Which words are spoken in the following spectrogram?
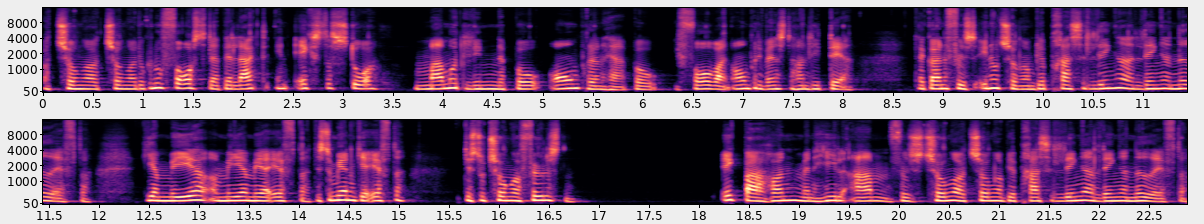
og tungere og tungere. Du kan nu forestille dig, at der bliver lagt en ekstra stor mammutlignende bog oven på den her bog, i forvejen, oven på din venstre hånd lige der, der gør den føles endnu tungere, den bliver presset længere og længere ned efter, giver mere og mere og mere efter. Desto mere den giver efter, desto tungere føles den. Ikke bare hånden, men hele armen føles tungere og tungere, bliver presset længere og længere ned efter.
